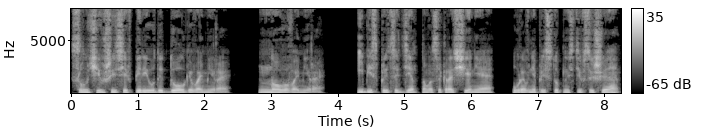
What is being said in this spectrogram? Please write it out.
случившиеся в периоды долгого мира, нового мира и беспрецедентного сокращения уровня преступности в США,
